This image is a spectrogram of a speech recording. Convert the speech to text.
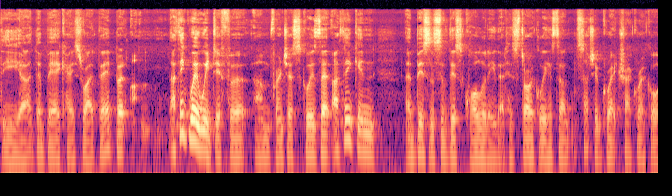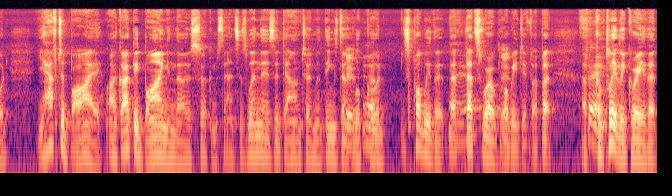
the uh, the bear case right there. But um, I think where we differ, um, Francesco, is that I think in a business of this quality that historically has done such a great track record, you have to buy. Like I'd be buying in those circumstances when there's a downturn when things don't Yeah. look Yeah. good. It's probably the, that, that's where I'll probably differ. But I Fair. completely agree that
